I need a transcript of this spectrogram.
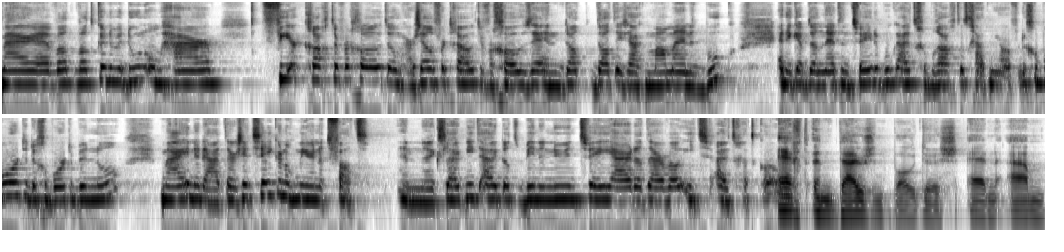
Maar uh, wat, wat kunnen we doen om haar veerkracht te vergroten, om haar zelfvertrouwen te vergroten. En dat, dat is eigenlijk Mama en het boek. En ik heb dan net een tweede boek uitgebracht. Dat gaat meer over de geboorte, de geboortebundel. Maar inderdaad, daar zit zeker nog meer in het vat. En eh, ik sluit niet uit dat binnen nu in twee jaar dat daar wel iets uit gaat komen. Echt een duizendpoot dus. En um,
